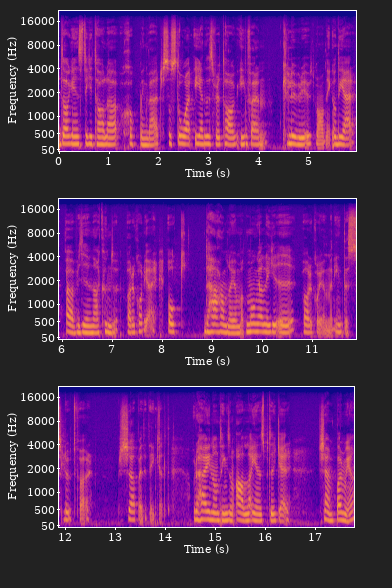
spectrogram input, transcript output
dagens digitala shoppingvärld så står e-handelsföretag inför en klurig utmaning och det är övergivna kundvarukorgar. Och det här handlar ju om att många ligger i varukorgen men inte slutför köpet helt enkelt. Och det här är någonting som alla e-handelsbutiker kämpar med.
